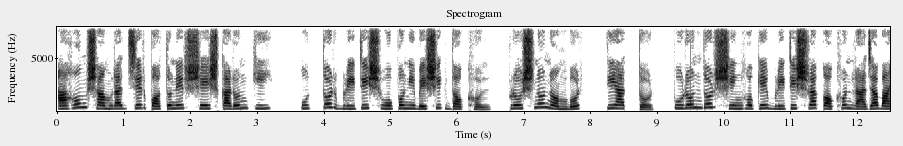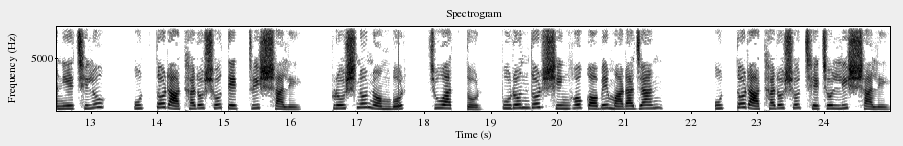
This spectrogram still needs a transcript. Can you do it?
আহোম সাম্রাজ্যের পতনের শেষ কারণ কি? উত্তর ব্রিটিশ উপনিবেশিক দখল। প্রশ্ন নম্বর তিয়াত্তর। পুরন্দর সিংহকে ব্রিটিশরা কখন রাজা বানিয়েছিল? উত্তর আঠারোশো তেত্রিশ সালে। প্রশ্ন নম্বর চুয়াত্তর, পুরন্দর সিংহ কবে মারা যান? উত্তর আঠারোশো ছেচল্লিশ সালে।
